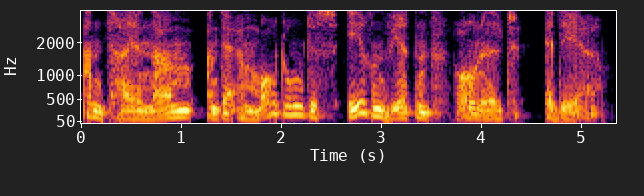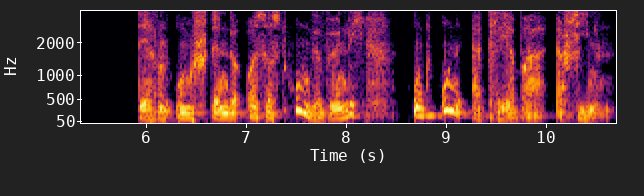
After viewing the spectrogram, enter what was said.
Anteil nahmen an der Ermordung des ehrenwerten Ronald Adair, deren Umstände äußerst ungewöhnlich und unerklärbar erschienen.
